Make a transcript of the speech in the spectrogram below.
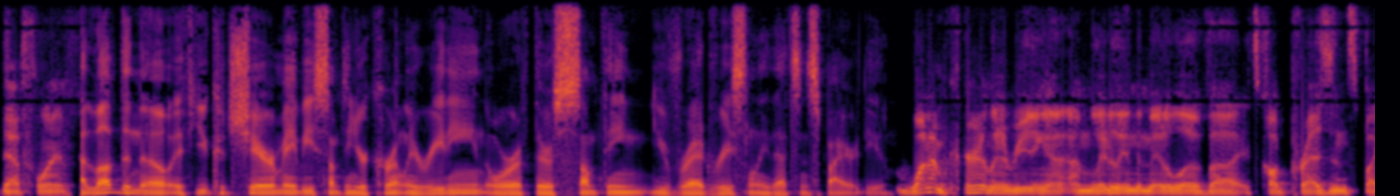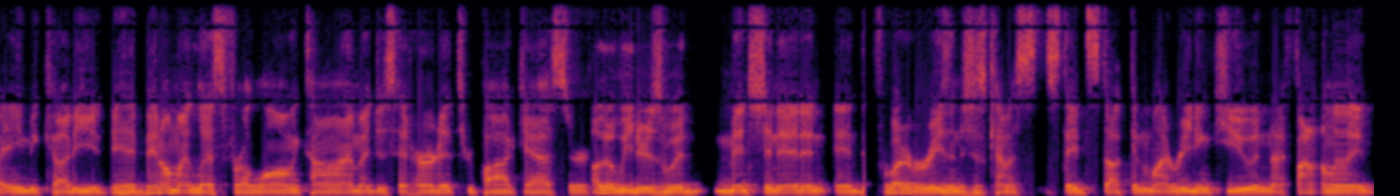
definitely. I'd love to know if you could share maybe something you're currently reading or if there's something you've read recently that's inspired you. What I'm currently reading, I'm literally in the middle of, uh, it's called Presence by Amy Cuddy. It had been on my list for a long time. I just had heard it through podcasts or other leaders would mention it. And, and for whatever reason, it's just kind of stayed stuck in my reading queue. And I finally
